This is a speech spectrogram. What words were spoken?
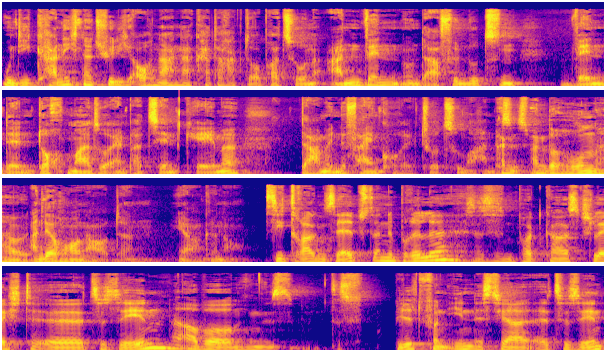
Und die kann ich natürlich auch nach einer Katarakteoperation anwenden und dafür nutzen, wenn denn doch mal so ein Patient käme, damit eine Feinkorrektur zu machen. Das an, ist an der Hornhaut. An der Hornhaut dann, ja, genau. Sie tragen selbst eine Brille. Das ist im Podcast schlecht äh, zu sehen, aber es, das Bild von Ihnen ist ja äh, zu sehen.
